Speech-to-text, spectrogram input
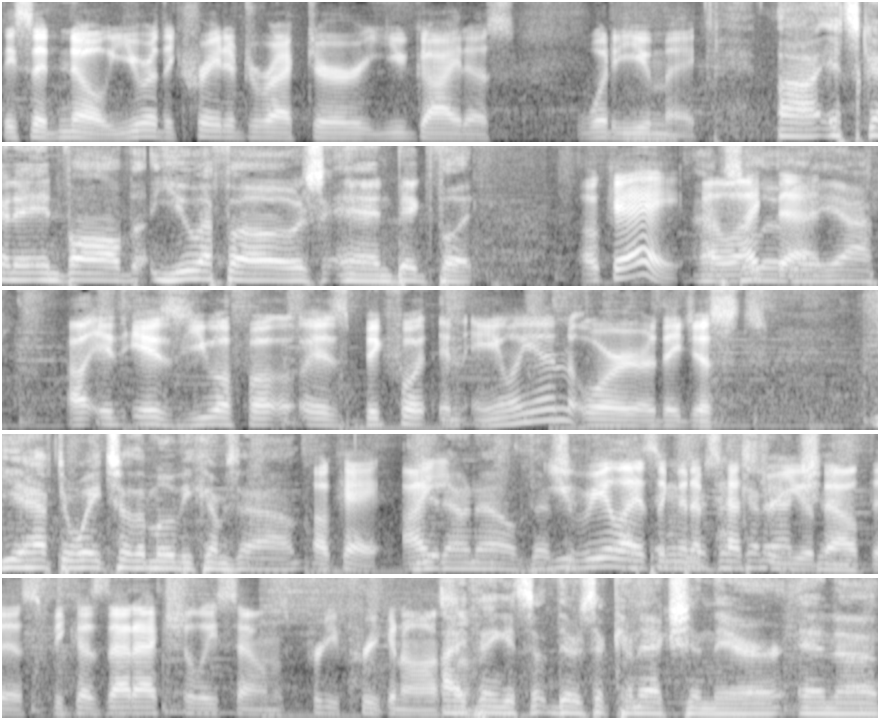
they said, no, you are the creative director, you guide us. What do you make? Uh, it's going to involve UFOs and Bigfoot. Okay, I like that. Yeah. Uh, i- is UFO is Bigfoot an alien or are they just You have to wait till the movie comes out. okay? I don't know. There's you a- I realize I'm going to pester you about this because that actually sounds pretty freaking awesome. I think it's there's a connection there, and uh,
